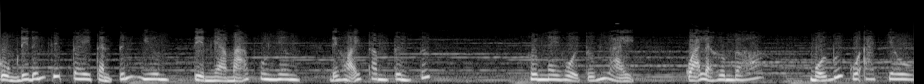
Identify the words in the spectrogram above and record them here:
cùng đi đến phía tây thành tín dương, tìm nhà mã phu nhân để hỏi thăm tin tức. Hôm nay hồi tưởng lại, quả là hôm đó, mỗi bước của a châu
